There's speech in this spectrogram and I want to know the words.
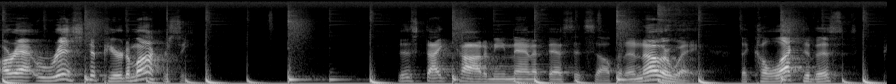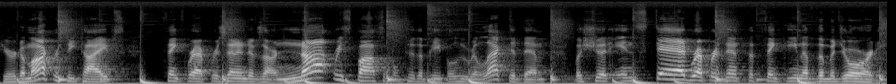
are at risk to pure democracy. This dichotomy manifests itself in another way. The collectivists, pure democracy types, think representatives are not responsible to the people who elected them, but should instead represent the thinking of the majority.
